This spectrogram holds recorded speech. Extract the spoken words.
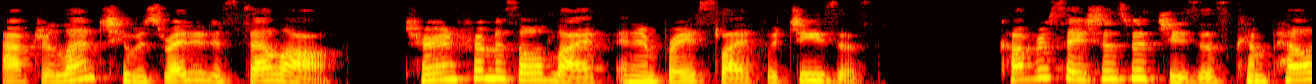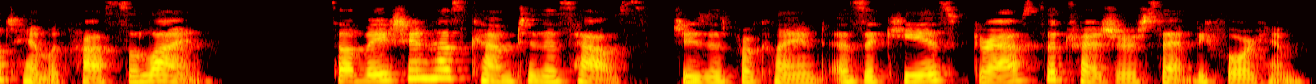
after lunch, he was ready to sell all, turn from his old life, and embrace life with Jesus. Conversations with Jesus compelled him across the line. Salvation has come to this house, Jesus proclaimed as Zacchaeus grasped the treasure set before him.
